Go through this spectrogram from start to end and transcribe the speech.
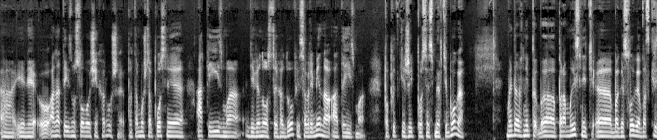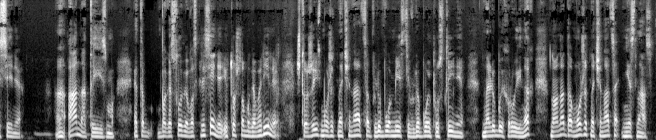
А, или анатеизм слово очень хорошее, потому что после атеизма 90-х годов и современного атеизма, попытки жить после смерти Бога, мы должны а, промыслить э, богословие воскресения. А, анатеизм – это богословие воскресения. И то, что мы говорили, что жизнь может начинаться в любом месте, в любой пустыне, на любых руинах, но она да, может начинаться не с нас –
